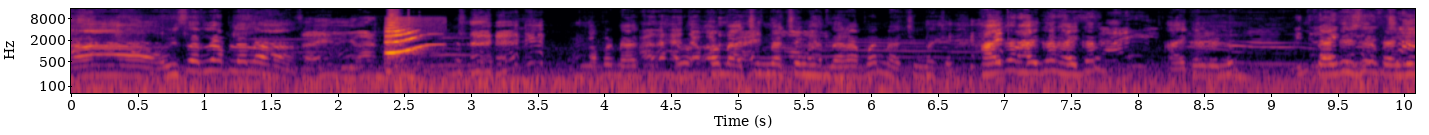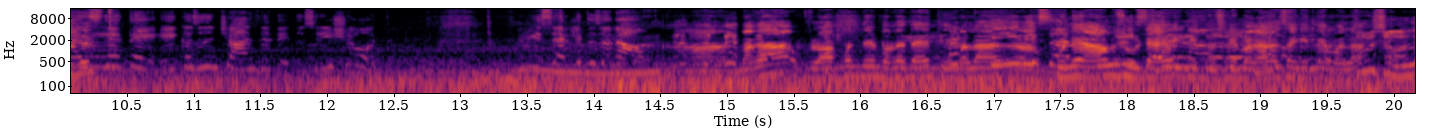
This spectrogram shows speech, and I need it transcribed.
हा विसरले आपल्याला. आपण मॅचिंग काय मॅचिंग? घेतलं ना आपण? मॅचिंग मॅचिंग हाय कर हाय कर हाय कर हाय कर बेलू फ्रँकिश दे फ्रँकिश एक अजून चान्स देते. दुसरी शोध विसरली तुझं नाव. हा, बघा ब्लॉगमध्ये बघत आहे ती मला पुणे आम शूट आहे की दुसरी बघायला सांगितलंय मला. तू शोध.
